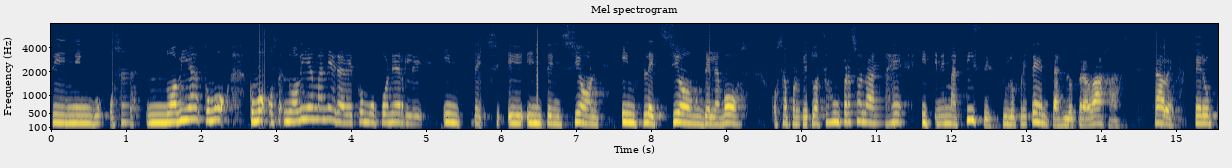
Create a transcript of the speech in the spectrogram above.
sin ningún, o sea, no había como, como o sea, no había manera de cómo ponerle intención, inflexión de la voz o sea, porque tú haces un personaje y tiene matices, tú lo presentas, lo trabajas, ¿sabes? Pero,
